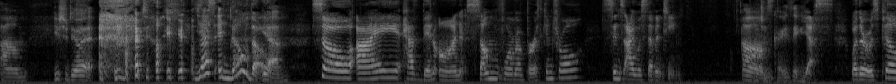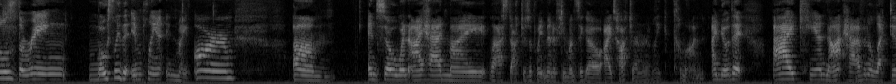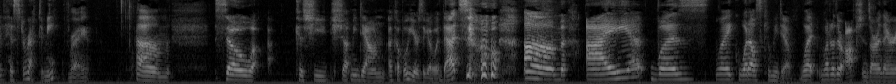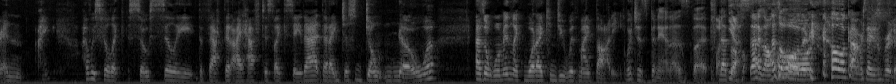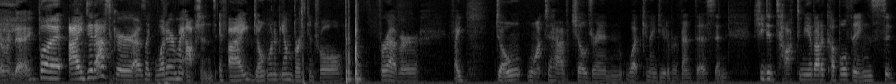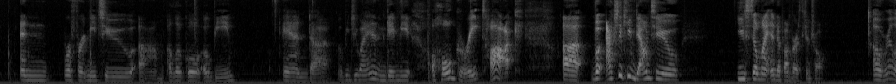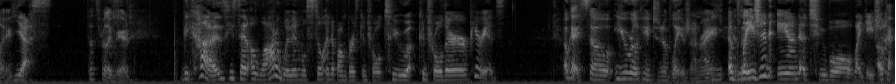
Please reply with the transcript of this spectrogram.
Um You should do it. I tell you. yes and no though. Yeah. So I have been on some form of birth control since I was 17. Um, Which is crazy. Yes. Whether it was pills, the ring, mostly the implant in my arm. Um, and so when I had my last doctor's appointment a few months ago, I talked to her and I'm like, come on. I know that I cannot have an elective hysterectomy. Right. Um, so because she shut me down a couple years ago with that. So um I was like, what else can we do? What what other options are there? And I always feel like so silly the fact that I have to like say that that I just don't know as a woman like what I can do with my body. Which is bananas, but that's yes. a, that's a That's a whole, whole other, whole conversation for a different day. But I did ask her, I was like, what are my options? If I don't want to be on birth control forever, if I don't want to have children, what can I do to prevent this? And she did talk to me about a couple things and referred me to um, a local OB and uh, OBGYN gave me a whole great talk. Uh, but actually came down to you still might end up on birth control. Oh, really? Yes That's really weird. because he said a lot of women will still end up on birth control to control their periods. Okay, so you were looking into an ablation, right? Is that- Ablation and a tubal ligation. Okay.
